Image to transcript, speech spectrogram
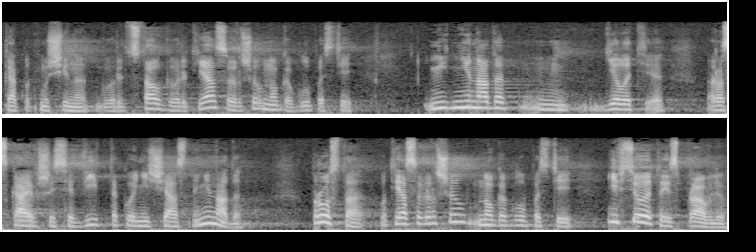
Как вот мужчина говорит, встал, говорит, я совершил много глупостей. Не, не надо делать э, раскаявшийся вид такой несчастный, не надо. Просто, вот я совершил много глупостей, и все это исправлю.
